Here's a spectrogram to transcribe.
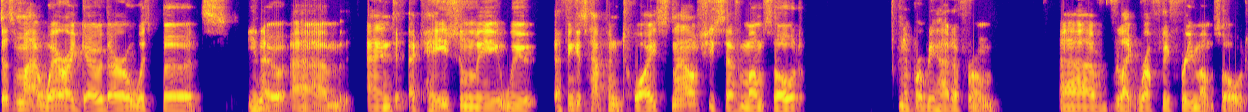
doesn't matter where I go, there are always birds, you know. Um, and occasionally, we I think it's happened twice now. She's seven months old, and I probably had her from uh, like roughly three months old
